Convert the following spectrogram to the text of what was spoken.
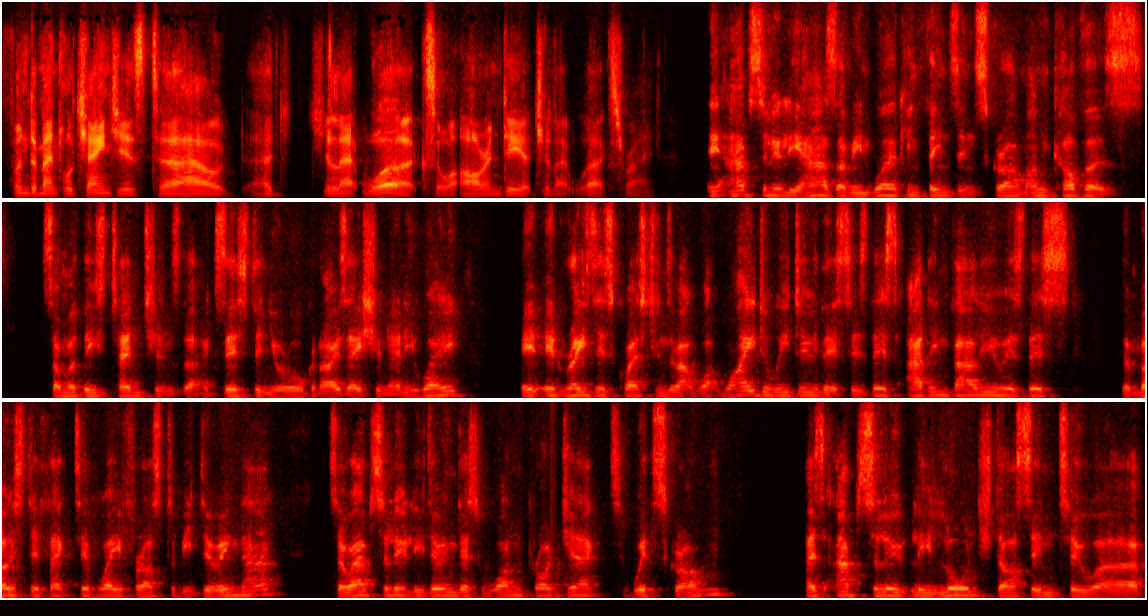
fundamental changes to how uh, Gillette works or R and D at Gillette works, right? It absolutely has. I mean, working things in Scrum uncovers some of these tensions that exist in your organization anyway. It, it raises questions about what, why do we do this? Is this adding value? Is this the most effective way for us to be doing that? So absolutely doing this one project with Scrum has absolutely launched us into a,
